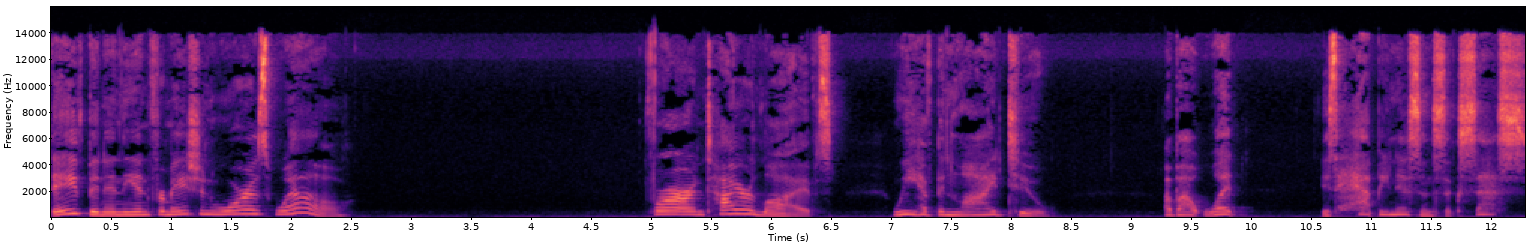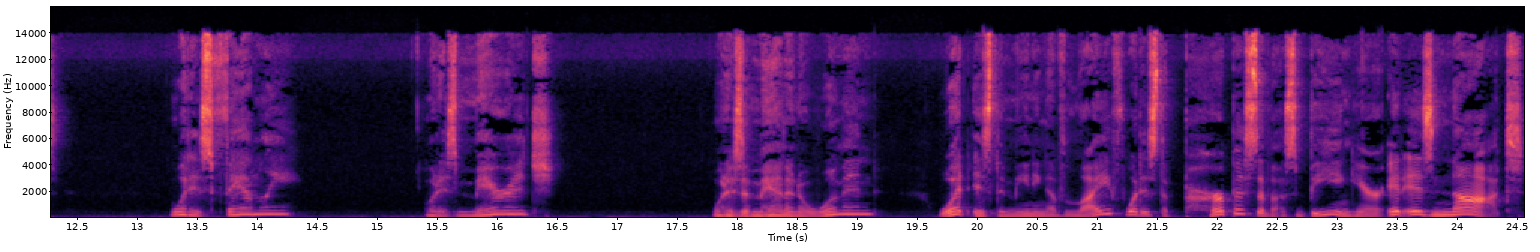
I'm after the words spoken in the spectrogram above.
They've been in the information war as well. For our entire lives, we have been lied to about what is happiness and success, what is family, what is marriage, what is a man and a woman, what is the meaning of life, what is the purpose of us being here. It is not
